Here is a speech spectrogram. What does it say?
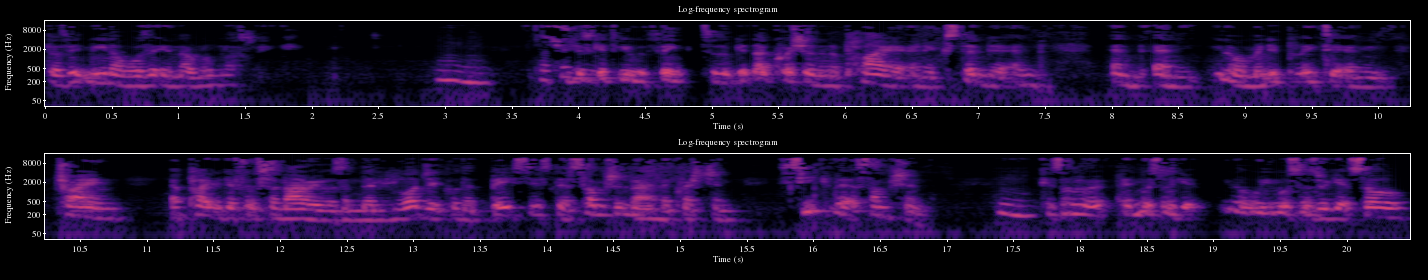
does it mean I wasn't in that room last week? Mm. You just get to think, to get that question and apply it and extend it and, and, and, you know, manipulate it and try and apply the different scenarios and the logic or the basis, the assumption behind the question. Seek the assumption. Because some of it, and Muslims get, you know, we Muslims we get so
